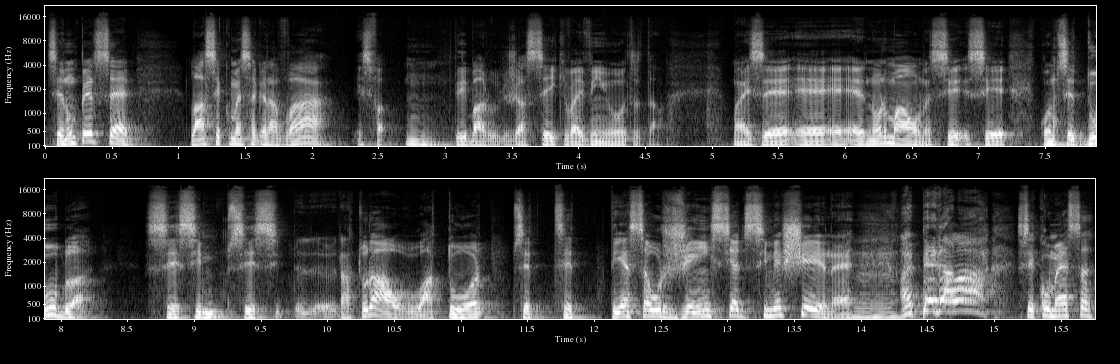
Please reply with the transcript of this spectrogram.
Você não percebe. Lá você começa a gravar, e você fala, hum, dei barulho, já sei que vai vir outra e tal. Mas é, é- é normal, né? Você, você- quando você dubla, você se, você se- Natural, o ator, você, tem essa urgência de se mexer, né? Aí pega lá! Você começa.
